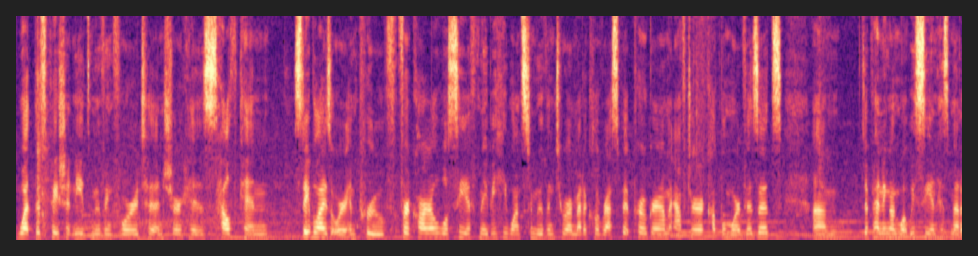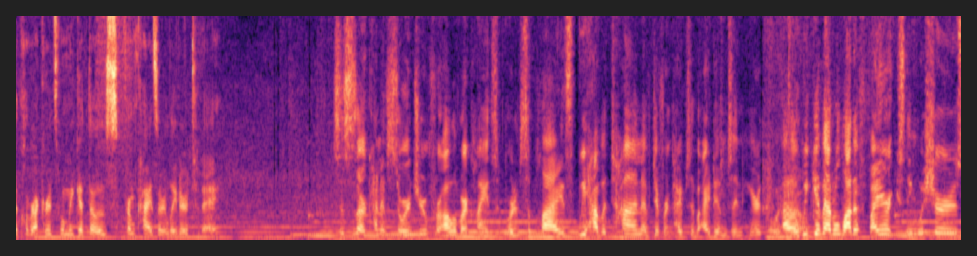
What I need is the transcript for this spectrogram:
what this patient needs moving forward to ensure his health can stabilize or improve. For Carl, we'll see if maybe he wants to move into our medical respite program after a couple more visits, um, depending on what we see in his medical records when we get those from Kaiser later today. So this is our kind of storage room for all of our client supportive supplies. We have a ton of different types of items in here. Uh, we give out a lot of fire extinguishers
